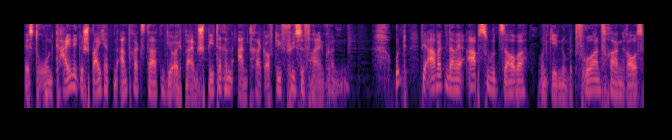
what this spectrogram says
es drohen keine gespeicherten Antragsdaten, die euch bei einem späteren Antrag auf die Füße fallen könnten. Und wir arbeiten dabei absolut sauber und gehen nur mit Voranfragen raus,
